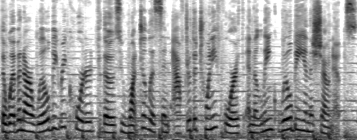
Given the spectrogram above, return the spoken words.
The webinar will be recorded for those who want to listen after the 24th, and the link will be in the show notes.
